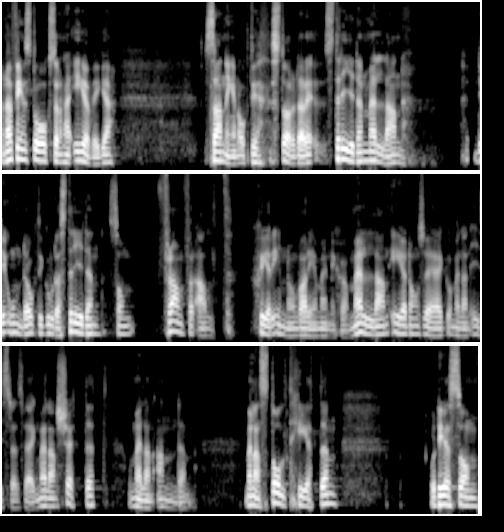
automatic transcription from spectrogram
Men här finns då också den här eviga sanningen och det större, där striden mellan det onda och det goda, striden som framför allt sker inom varje människa, mellan Edoms väg och mellan Israels väg, mellan köttet och mellan anden. Mellan stoltheten och det som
